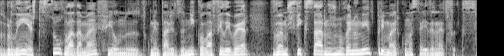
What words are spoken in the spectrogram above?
de Berlim, este Sur la Dame, filme documentário de Nicolas Philibert. Vamos fixar-nos no Reino Unido, primeiro com uma série da Netflix.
